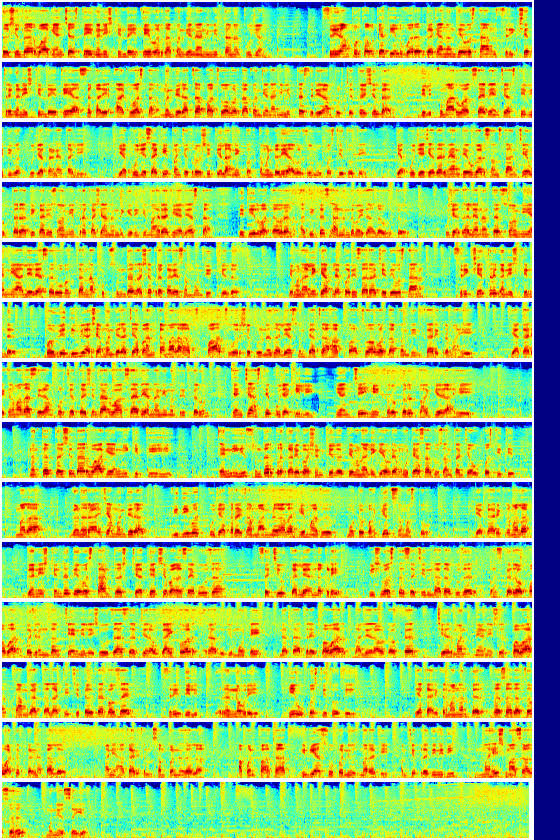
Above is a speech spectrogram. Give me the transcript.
तहसीलदार वाघ यांच्या हस्ते गणेश खिंड येथे वर्धापन दिनानिमित्तानं पूजन. श्रीरामपूर तालुक्यातील वरद गजानन देवस्थान श्री क्षेत्र गणेश खिंड येथे आज सकाळी आठ वाजता मंदिराचा पाचवा वर्धापन दिनानिमित्त श्रीरामपूरचे तहसीलदार दिलीप कुमार वाघसाहेब यांच्या हस्ते विधिवत पूजा करण्यात आली. या पूजेसाठी पंचक्रोशीतील अनेक भक्तमंडळी आवर्जून उपस्थित होते. या पूजेच्या दरम्यान देवगड संस्थानचे उत्तराधिकारी स्वामी प्रकाशानंद गिरीजी महाराज आले असता तेथील वातावरण अधिकच आनंदमय झालं होतं. पूजा झाल्यानंतर स्वामी यांनी आलेल्या सर्व भक्तांना खूप सुंदर अशा प्रकारे संबोधित केलं. ते म्हणाले की आपल्या परिसराचे देवस्थान श्री क्षेत्र गणेश खिंड भव्य दिव्य अशा मंदिराच्या बांधकामाला आज पाच वर्ष पूर्ण झाली असून त्याचा हा पाचवा वर्धापन दिन कार्यक्रम आहे. या कार्यक्रमाला श्रीरामपूरचे तहसीलदार वाघसाहेब यांना निमंत्रित करून त्यांच्या हस्ते पूजा केली. यांचे हे खरोखरच भाग्य आहे. नंतर तहसीलदार वाघ यांनी कितीही त्यांनीही सुंदर प्रकारे भाषण केलं. ते म्हणाले की एवढ्या मोठ्या साधू संतांच्या उपस्थितीत मला गणरायाच्या मंदिरात विधिवत पूजा करायचा मान मिळाला हे माझं मोठं भाग्यच समजतो. या कार्यक्रमाला गणेशखिंड देवस्थान ट्रस्टचे अध्यक्ष बाळासाहेब ओझा सचिव कल्याण लकडे विश्वस्त सचिनदादा गुजर भास्करराव पवार बजरंग दलचे निलेश ओझा सर्जेराव गायकवाड राधूजी मोटे दत्तात्रय पवार भालेराव डॉक्टर चेअरमन ज्ञानेश्वर पवार कामगार तलाठी चितळकर भाऊसाहेब श्री दिलीप रन्नवरे हे उपस्थित होते. या कार्यक्रमानंतर प्रसादाचं वाटप करण्यात आलं आणि हा कार्यक्रम संपन्न झाला. आपण पाहतात इंडिया सुपर न्यूज मराठी. आमचे प्रतिनिधी महेश मासाळसह मुनीर सय्यद.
